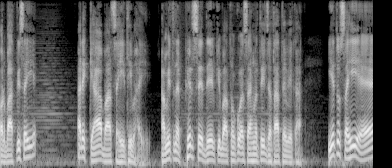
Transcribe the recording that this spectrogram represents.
और बात भी सही है। अरे क्या बात सही थी भाई। अमित ने फिर से देव की बातों को असहमति जताते हुए कहा। यह तो सही है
